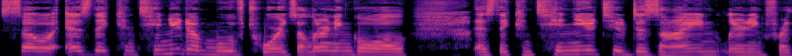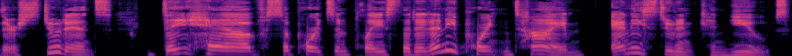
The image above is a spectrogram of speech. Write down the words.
So, as they continue to move towards a learning goal, as they continue to design learning for their students, they have supports in place that at any point in time, any student can use.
